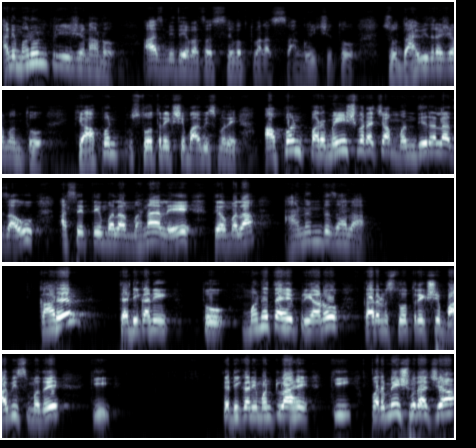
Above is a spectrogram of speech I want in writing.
आणि म्हणून प्रियजनानो आज मी देवाचा सेवक तुम्हाला सांगू इच्छितो. जो दावीद राजा म्हणतो की आपण स्तोत्र एकशे बावीसमध्ये आपण परमेश्वराच्या मंदिराला जाऊ असे ते मला म्हणाले तेव्हा मला आनंद झाला. कारण त्या ठिकाणी तो म्हणत आहे प्रियानो कारण स्तोत्र एकशे बावीसमध्ये की त्या ठिकाणी म्हटलं आहे की परमेश्वराच्या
